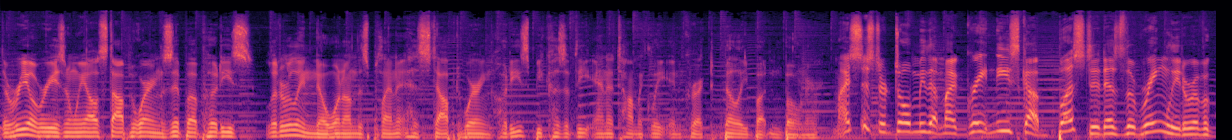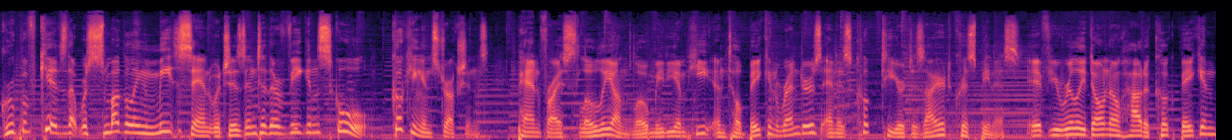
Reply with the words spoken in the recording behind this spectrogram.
The real reason we all stopped wearing zip up hoodies. Literally, no one on this planet has stopped wearing hoodies because of the anatomically incorrect belly button boner. My sister told me that my great niece got busted as the ringleader of a group of kids that were smuggling meat sandwiches into their vegan school. Cooking instructions. Pan fry slowly on low medium heat until bacon renders and is cooked to your desired crispiness. If you really don't know how to cook bacon,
